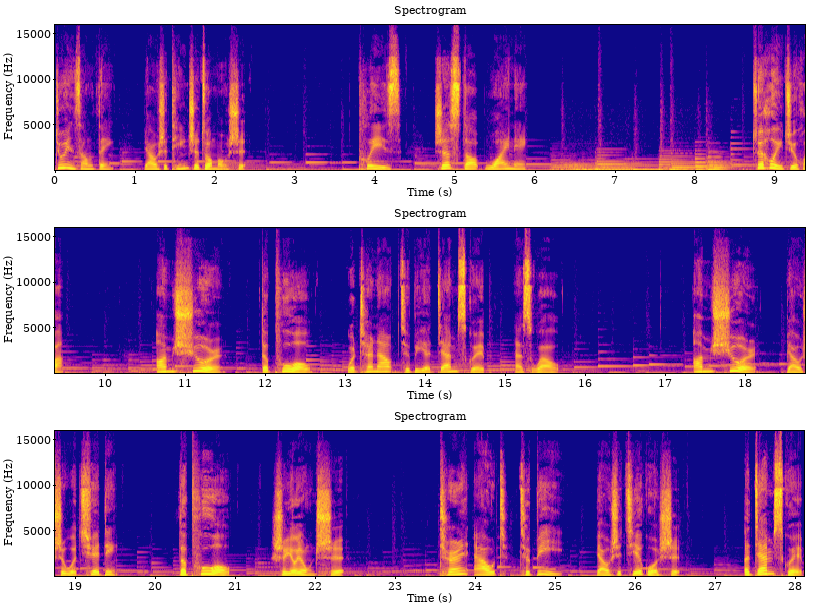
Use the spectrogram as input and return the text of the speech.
doing something 表示停止做某事。Please just stop whining。最后一句话，I'm sure the pool will turn out to be a damp squib as well。I'm sure 表示我确定。The pool 是游泳池，turn out to be 表示结果是。A damn squib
